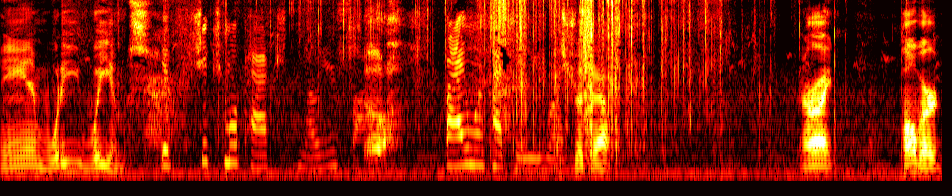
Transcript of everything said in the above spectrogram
and Woody Williams. Yep, six more packs. No, you're fine. Ugh. Five more packs, everyone. Let's stretch it out. All right, Paul Byrd,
